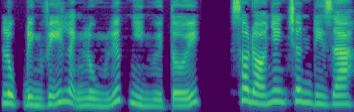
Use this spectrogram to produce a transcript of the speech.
Lục Đình Vĩ lạnh lùng liếc nhìn người tới, sau đó nhanh chân đi ra.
